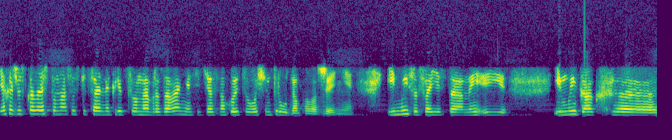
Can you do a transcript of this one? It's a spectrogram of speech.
Я хочу сказать, что наше специальное коррекционное образование сейчас находится в очень трудном положении. И мы со своей стороны, и, и мы как э,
